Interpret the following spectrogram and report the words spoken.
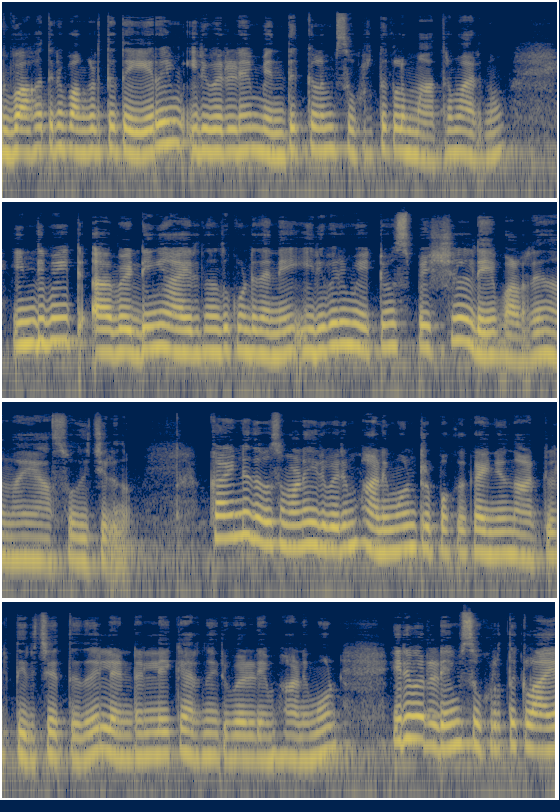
വിവാഹത്തിന് പങ്കെടുത്തത് ഏറെയും ഇരുവരുടെയും ബന്ധുക്കളും സുഹൃത്തുക്കളും മാത്രമായിരുന്നു. ഇന്റിമേറ്റ് വെഡ്ഡിംഗ് ആയിരുന്നതുകൊണ്ട് തന്നെ ഇരുവരും ഏറ്റവും സ്പെഷ്യൽ ഡേ വളരെ നന്നായി ആസ്വദിച്ചിരുന്നു. കഴിഞ്ഞ ദിവസമാണ് ഇരുവരും ഹണിമൂൺ ട്രിപ്പൊക്കെ കഴിഞ്ഞ് നാട്ടിൽ തിരിച്ചെത്തിയത്. ലണ്ടനിലേക്കായിരുന്നു ഇരുവരുടെയും ഹണിമൂൺ ഇരുവരുടെയും സുഹൃത്തുക്കളായ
